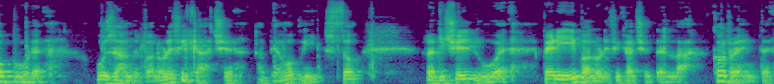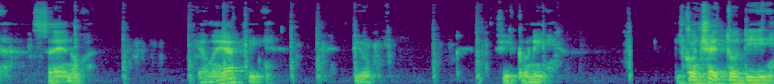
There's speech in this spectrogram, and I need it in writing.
oppure usando il valore efficace abbiamo visto radice di 2 per i, valore efficace della corrente, seno di omega t più φ con i. Il concetto di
